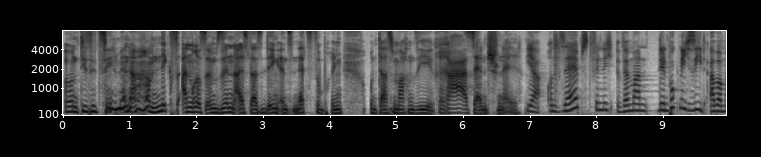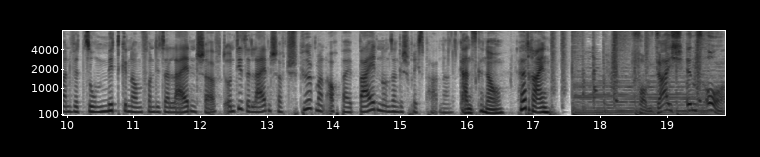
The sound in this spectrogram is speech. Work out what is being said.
Und diese zehn Männer haben nichts anderes im Sinn, als das Ding ins Netz zu bringen. Und das machen sie rasend schnell. Ja, und selbst finde ich, wenn man den Puck nicht sieht, aber man wird so mitgenommen von dieser Leidenschaft. Und diese Leidenschaft spürt man auch bei beiden unseren Gesprächspartnern. Ganz genau. Hört rein. Vom Deich ins Ohr.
